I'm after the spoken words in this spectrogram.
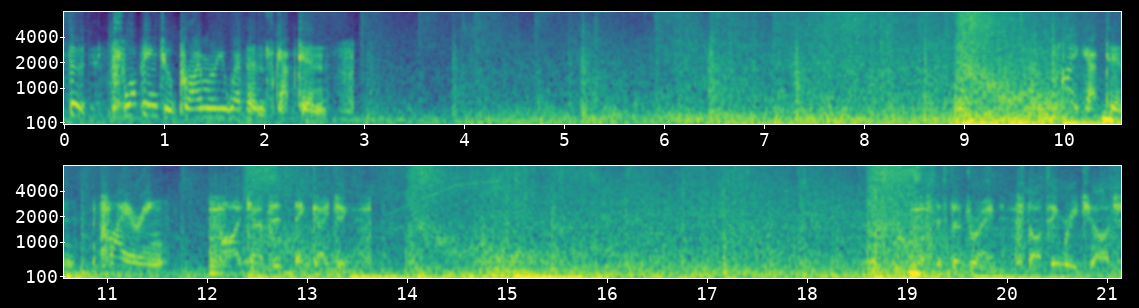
Understood. Swapping to primary weapons, Captain. Aye, Captain. Firing. Aye, Captain. Engaging. System drained. Starting recharge.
